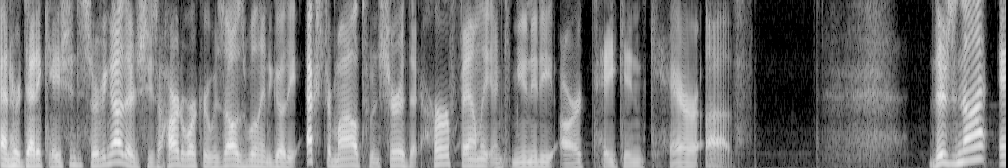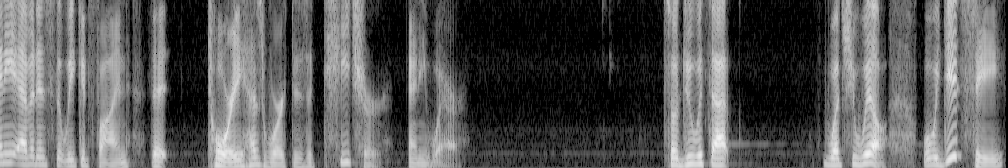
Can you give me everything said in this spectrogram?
And her dedication to serving others. She's a hard worker who's always willing to go the extra mile to ensure that her family and community are taken care of. There's not any evidence that we could find that Tory has worked as a teacher anywhere. So do with that what you will. What we did see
